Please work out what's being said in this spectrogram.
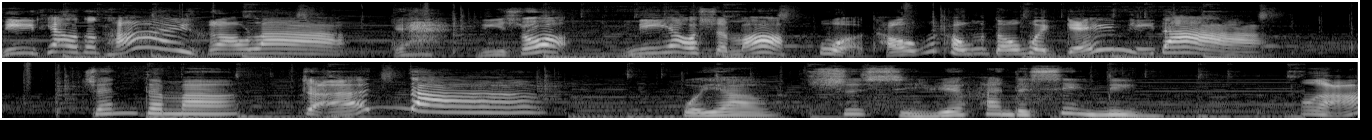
你跳的太好了！哎，你说你要什么，我统统都会给你的。真的吗？真的。我要施洗约翰的性命。”啊！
